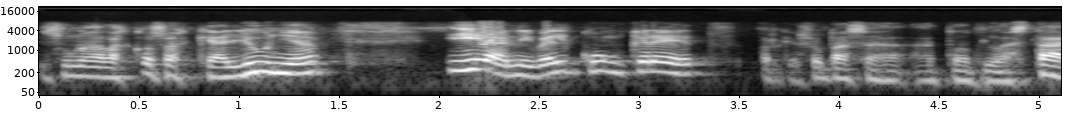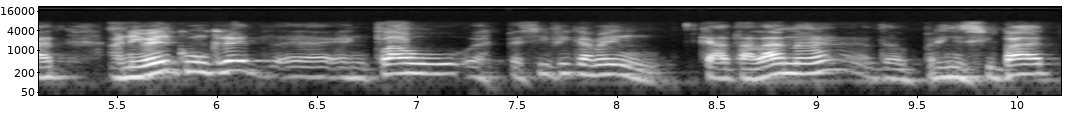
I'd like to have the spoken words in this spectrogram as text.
és una de les coses que allunya i a nivell concret, perquè això passa a tot l'Estat, a nivell concret, eh, en clau específicament catalana, del Principat,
